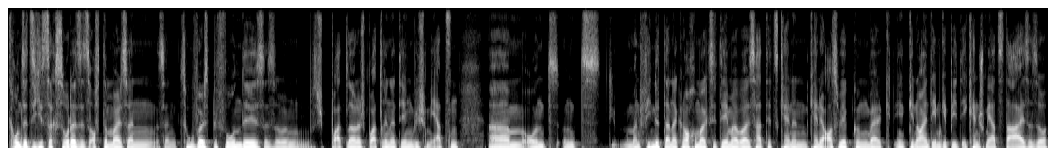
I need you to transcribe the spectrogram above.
grundsätzlich ist es auch so, dass es oft einmal so ein, so ein Zufallsbefund ist. Also Sportler oder Sportlerin hat irgendwie Schmerzen ähm, und, und man findet dann ein Knochenmarksystem, aber es hat jetzt keinen, keine Auswirkung, weil genau in dem Gebiet eh kein Schmerz da ist. Also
